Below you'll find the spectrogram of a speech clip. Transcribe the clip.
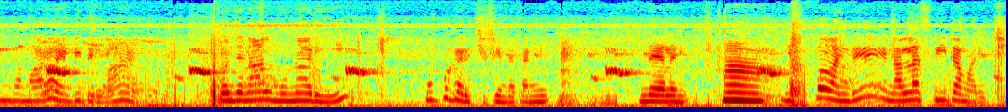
இந்த மரம் எப்படி தெரியுமா? கொஞ்ச நாள் முன்னாடி உப்பு கரிச்சிச்சு இந்த தண்ணி இந்த இளநி. இப்போ வந்து நல்லா ஸ்வீட்டாக மாறிடுச்சு.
